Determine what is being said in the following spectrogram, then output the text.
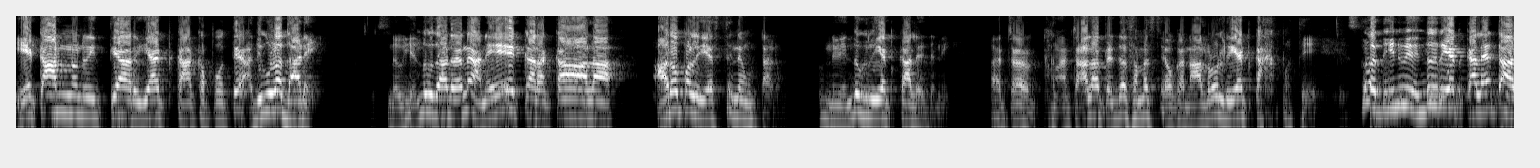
ఏ కారణం రీత్యా రియాక్ట్ కాకపోతే అది కూడా దాడే. నువ్వు ఎందుకు దాడని అనేక రకాల ఆరోపణలు చేస్తూనే ఉంటారు. నువ్వు ఎందుకు రియాక్ట్ కాలేదని. చాలా పెద్ద సమస్య. ఒక నాలుగు రోజులు రియాక్ట్ కాకపోతే. సో దీని మీద ఎందుకు రియాక్ట్ కాలేదంటే ఆ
